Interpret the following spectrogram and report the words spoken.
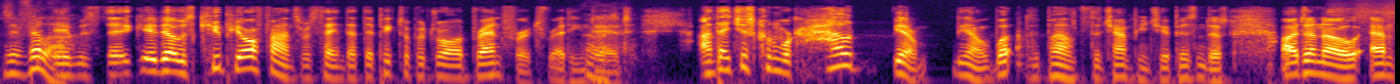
was it Villa? it was the it was QPR fans were saying that they picked up a draw at Brentford. Reading Oh. did, and they just couldn't work. How you know you know what? Well, it's the championship, isn't it? I don't know. Um,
